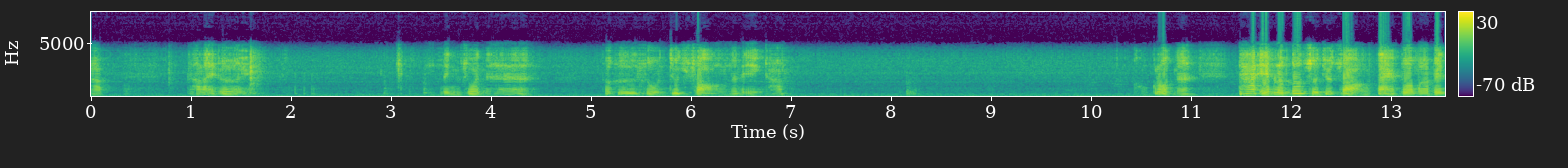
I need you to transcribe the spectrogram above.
ครับ เท่าไหร่เอ่ยหนึ่งส่วนห้าก็คือศูนย์จุดสองนั่นเองครับ ของ กรดนะ ถ้า m เริ่มต้น 0.2 แตกตัวมาเป็น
